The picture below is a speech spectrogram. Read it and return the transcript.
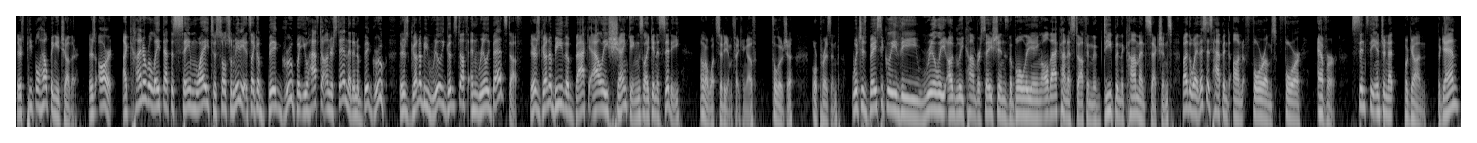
There's people helping each other. There's art. I kind of relate that the same way to social media. It's like a big group, but you have to understand that in a big group, there's gonna be really good stuff and really bad stuff. There's gonna be the back alley shankings like in a city. I don't know what city I'm thinking of. Fallujah or prison, which is basically the really ugly conversations, the bullying, all that kind of stuff in the deep in the comments sections. By the way, this has happened on forums forever since the internet begun. Began?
